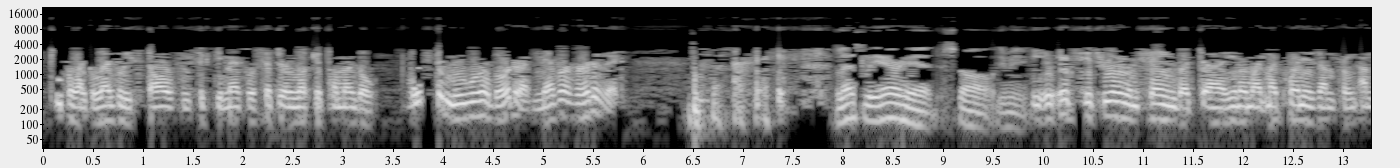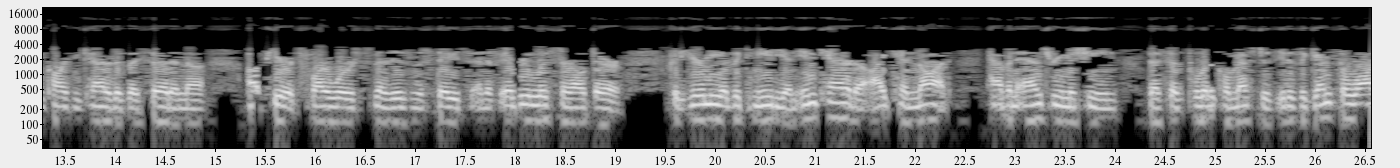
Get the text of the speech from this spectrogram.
people like Lesley Stahl from 60 Minutes will sit there and look at someone and go, "What's the New World Order? I've never heard of it." Lesley Airhead Stahl, You mean? it's it's really insane. But uh, you know, my my point is, I'm from I'm calling from Canada, as I said, and uh, up here it's far worse than it is in the states. And if every listener out there could hear me as a Canadian in Canada, I cannot have an answering machine that says political messages. It is against the law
